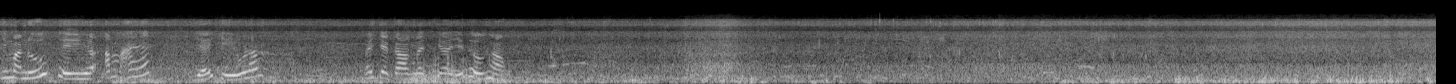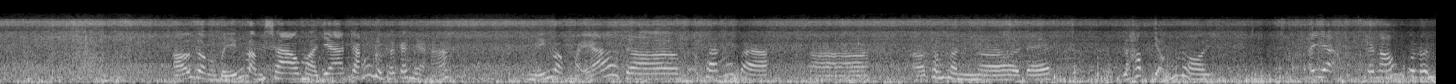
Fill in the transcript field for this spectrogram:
Nhưng mà nước thì ấm áp dễ chịu lắm. Mấy cha con lên chơi dễ thương không? Ở gần biển làm sao mà da trắng được hả cả nhà hả? Miễn là khỏe khỏe khoắn và à, à thân hình à, đẹp là hấp dẫn rồi ấy da cái nón của linh.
